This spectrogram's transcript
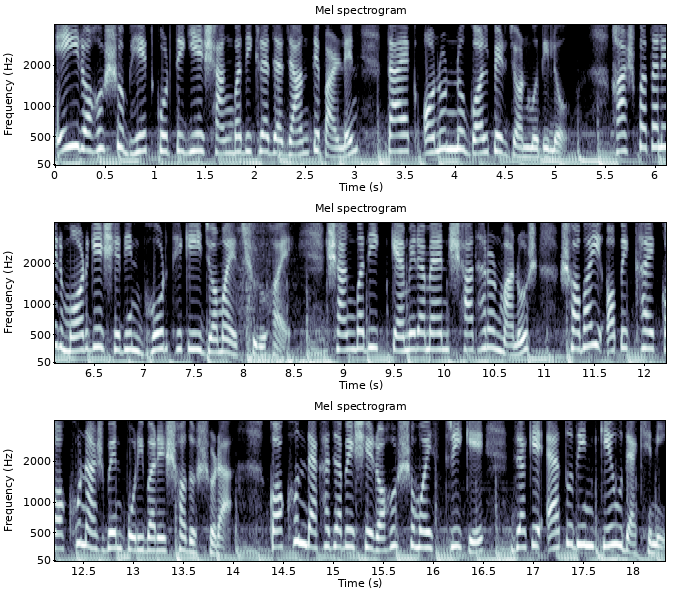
এই রহস্য ভেদ করতে গিয়ে সাংবাদিকরা যা জানতে পারলেন, তা এক অনন্য গল্পের জন্ম দিল। হাসপাতালের মর্গে সেদিন ভোর থেকেই জমায়েত শুরু হয়। সাংবাদিক, ক্যামেরাম্যান, সাধারণ মানুষ, সবাই অপেক্ষায় কখন আসবেন পরিবারের সদস্যরা? কখন দেখা যাবে সে রহস্যময় স্ত্রীকে যাকে এতদিন কেউ দেখেনি?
